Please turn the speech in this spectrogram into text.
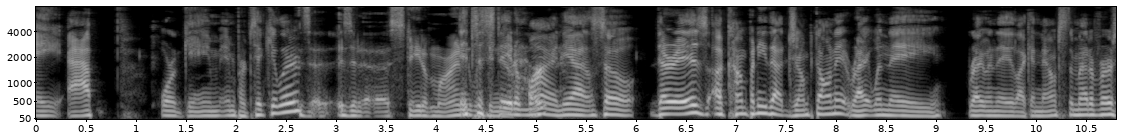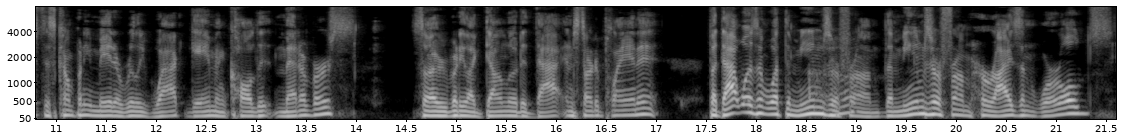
a app or game in particular Is it, is it a state of mind? it's a state of heart? mind yeah so there is a company that jumped on it right when they right when they like announced the metaverse this company made a really whack game and called it metaverse so everybody like downloaded that and started playing it but that wasn't what the memes are Uh-huh. from the memes are from horizon worlds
